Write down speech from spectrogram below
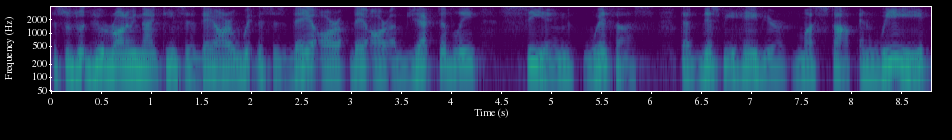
This is what Deuteronomy 19 says. They are witnesses. They are, they are objectively seeing with us that this behavior must stop. And we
